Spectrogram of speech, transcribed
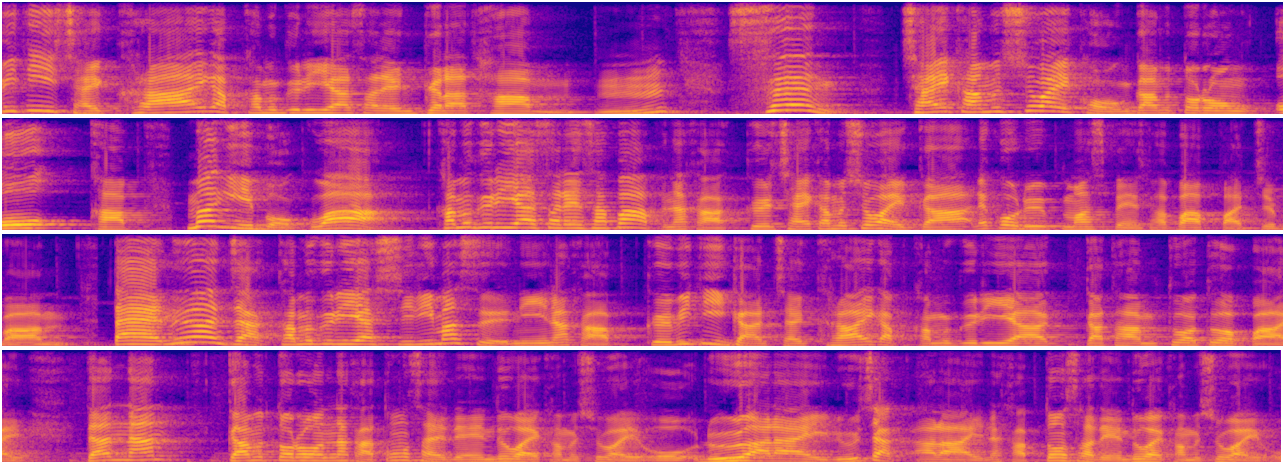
วิธีใช้คล้ายกับคำกริยาแสดงกระทำซึ่งใช้คำช่วยของคำตรงโอครับ เมื่อกี้บอกว่า คำกริยาแสดงสภาพนะคะคือใช้คำช่วยกะและก็รูปมัสเป็นสภาพปัจจุบัน แต่เนื่องจากคำกริยา知りますนี้นะครับ คือวิธีการใช้คล้ายกับคำกริยากระทำทั่วๆไป ดังนั้นกรรมตรงนะคะต้องแสดงด้วยคำช่วยโอหรืออะไรรู้จักอะไรนะครับต้องแสดงด้วยคำช่วยโอ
